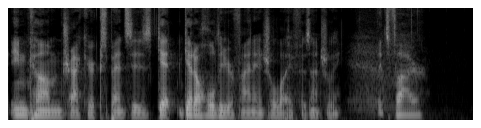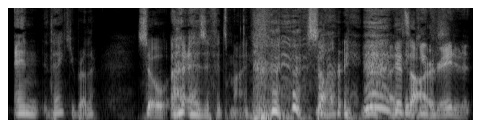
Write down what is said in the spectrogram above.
income, track your expenses, get get a hold of your financial life essentially. It's fire. And thank you, brother. So as if it's mine. Sorry. Well, I it's think ours. you created it.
